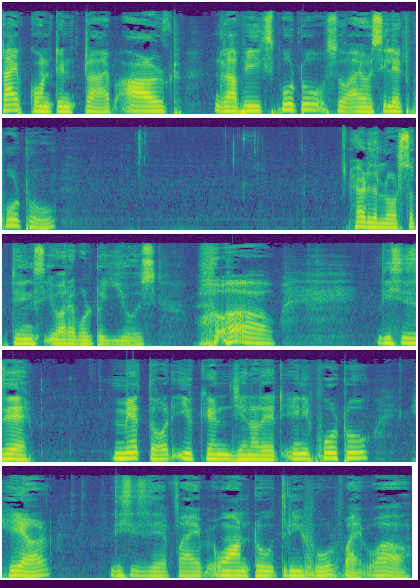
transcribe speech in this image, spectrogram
type content type art graphics photo. So i will select photo. Here the lots of things you are able to use. Wow. This is a method you can generate any photo here this is a 5 1 2 3 4 5 wow.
